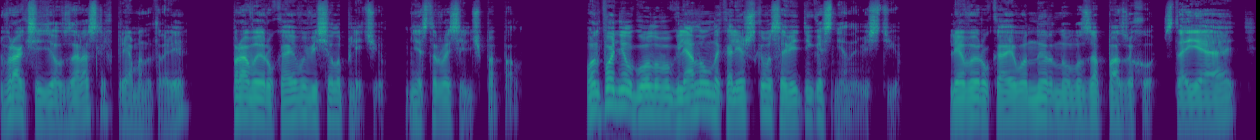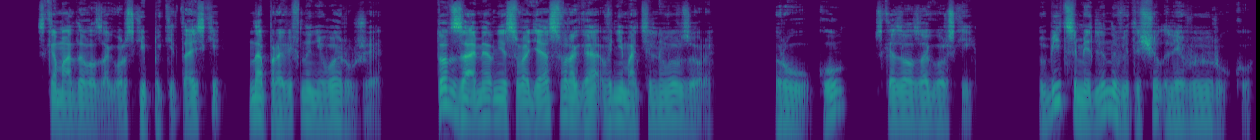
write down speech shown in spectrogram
Враг сидел в зарослях прямо на траве. Правая рука его висела плетью. Нестор Васильевич попал. Он поднял голову, глянул на коллежского советника с ненавистью. Левая рука его нырнула за пазуху. «Стоять!» — скомандовал Загорский по-китайски, направив на него оружие. Тот замер, не сводя с врага внимательного взора. «Руку», — сказал Загорский. Убийца медленно вытащил левую руку.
